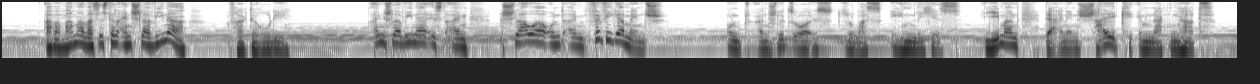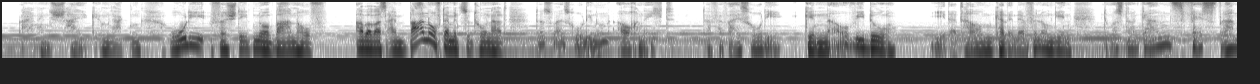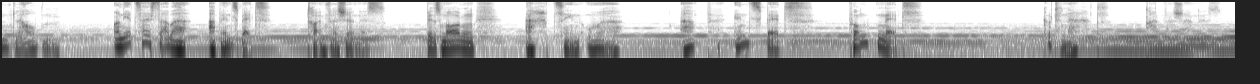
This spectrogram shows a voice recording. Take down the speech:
Aber Mama, was ist denn ein Schlawiner? fragte Rudi. Ein Schlawiner ist ein schlauer und ein pfiffiger Mensch. Und ein Schlitzohr ist sowas ähnliches. Jemand, der einen Schalk im Nacken hat. Einen Schalk im Nacken. Rudi versteht nur Bahnhof. Aber was ein Bahnhof damit zu tun hat, das weiß Rudi nun auch nicht. Dafür weiß Rudi, genau wie du, jeder Traum kann in Erfüllung gehen. Du musst nur ganz fest dran glauben. Und jetzt heißt aber ab ins Bett. Träum was Schönes. Bis morgen, 18 Uhr ab ins Bett.net. Gute Nacht, träum was Schönes.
